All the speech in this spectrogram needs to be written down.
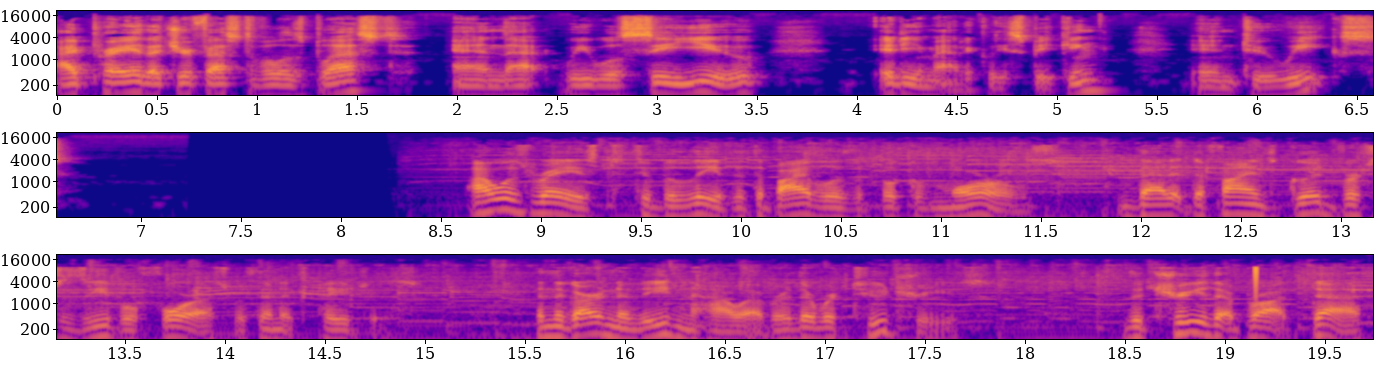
I pray that your festival is blessed and that we will see you, idiomatically speaking, in two weeks. I was raised to believe that the Bible is a book of morals, that it defines good versus evil for us within its pages. In the Garden of Eden, however, there were two trees. The tree that brought death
